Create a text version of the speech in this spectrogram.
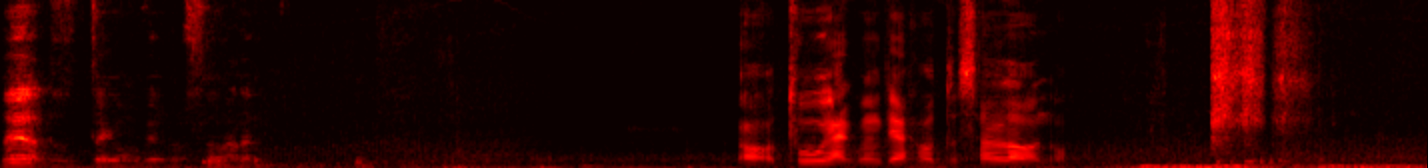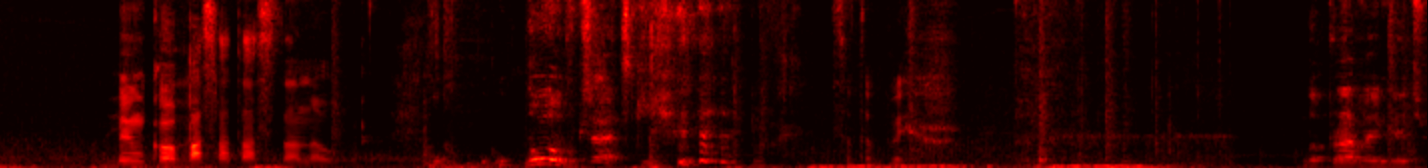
No ja do tego mówię, no. O, tu jakbym wjechał do salonu. Bym koło Passata stanął. Bum, w krzaczki. Co to było? Do prawej wiedź,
